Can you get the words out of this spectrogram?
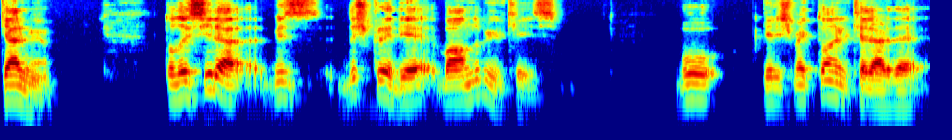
gelmiyor. Dolayısıyla biz dış krediye bağımlı bir ülkeyiz. Bu gelişmekte olan ülkelerde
